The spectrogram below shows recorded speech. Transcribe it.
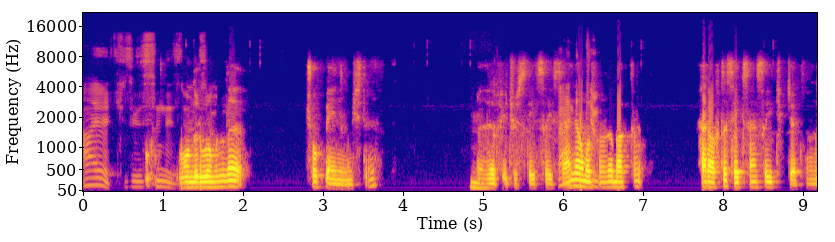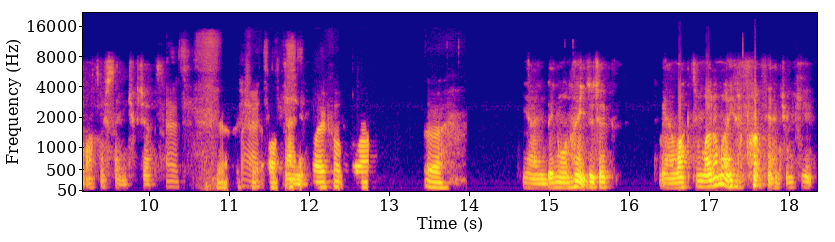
Aa evet çizgisini de izledim. Wonder Woman da çok beğenilmişti. Ee, Future State sayısı. Ben Yani ama sonra baktım her hafta 80 sayı çıkacak sanırım. 60 sayı mı çıkacaktı? Evet. Ya, şey, çok 60 yani. sayfa falan. Öh, Yani benim ona ayıracak yani vaktim var ama ayırmam yani çünkü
